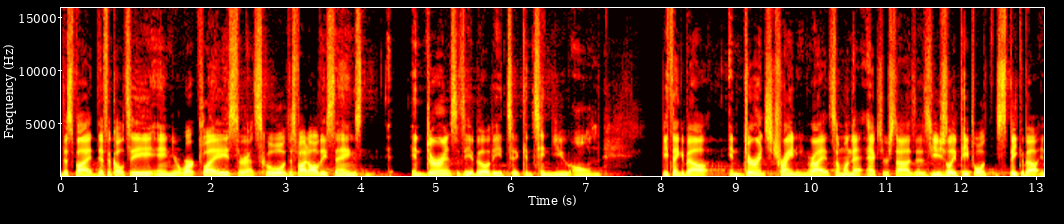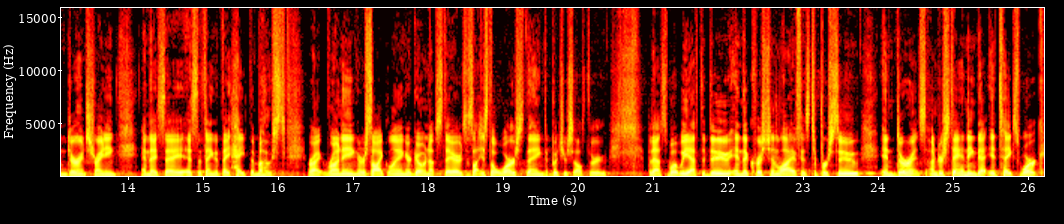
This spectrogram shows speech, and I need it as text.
despite difficulty in your workplace or at school, despite all these things, endurance is the ability to continue on. If you think about endurance training, right? Someone that exercises. Usually people speak about endurance training and they say it's the thing that they hate the most, right? Running or cycling or going upstairs. It's like it's the worst thing to put yourself through. But that's what we have to do in the Christian life is to pursue endurance, understanding that it takes work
